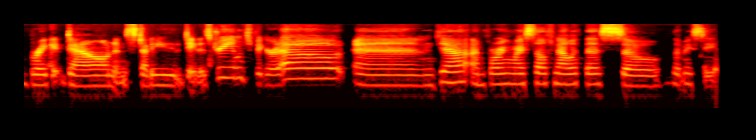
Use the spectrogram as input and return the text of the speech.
break it down and study Data's dreams, to figure it out. And yeah, I'm boring myself now with this. So let me see.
